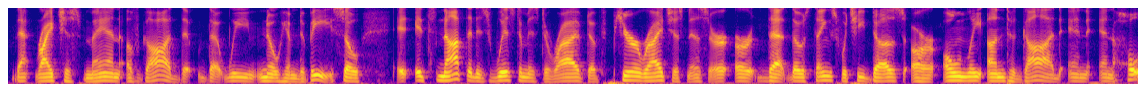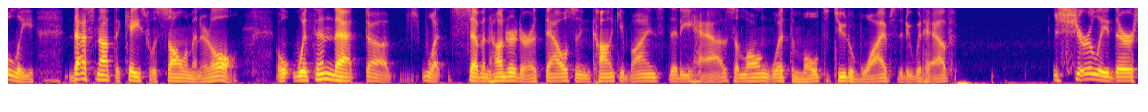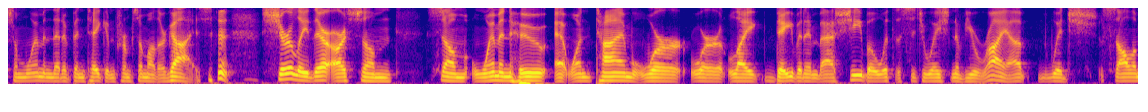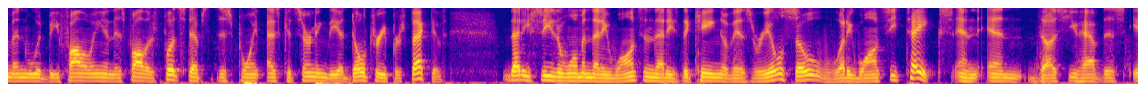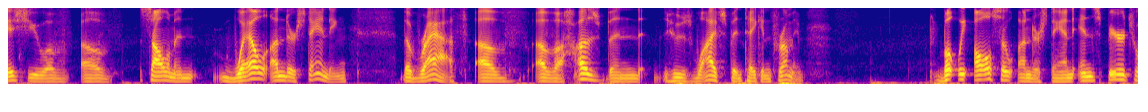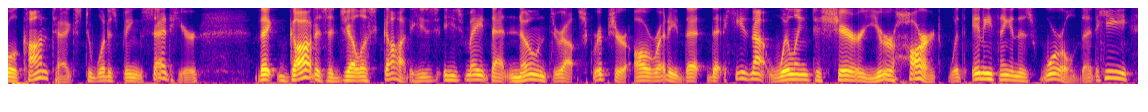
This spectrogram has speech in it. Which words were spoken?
that righteous man of God that that we know him to be. So it, it's not that his wisdom is derived of pure righteousness, or, or that those things which he does are only unto God and and holy. That's not the case with Solomon at all within that uh, what 700 or a thousand concubines that he has along with the multitude of wives that he would have surely there are some women that have been taken from some other guys surely there are some some women who at one time were were like David and Bathsheba with the situation of Uriah, which Solomon would be following in his father's footsteps at this point as concerning the adultery perspective. That he sees a woman that he wants and that he's the king of Israel, so what he wants he takes. And and thus you have this issue of of Solomon well understanding the wrath of of a husband whose wife's been taken from him. But we also understand in spiritual context to what is being said here that God is a jealous God. He's he's made that known throughout scripture already that that he's not willing to share your heart with anything in this world. That he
